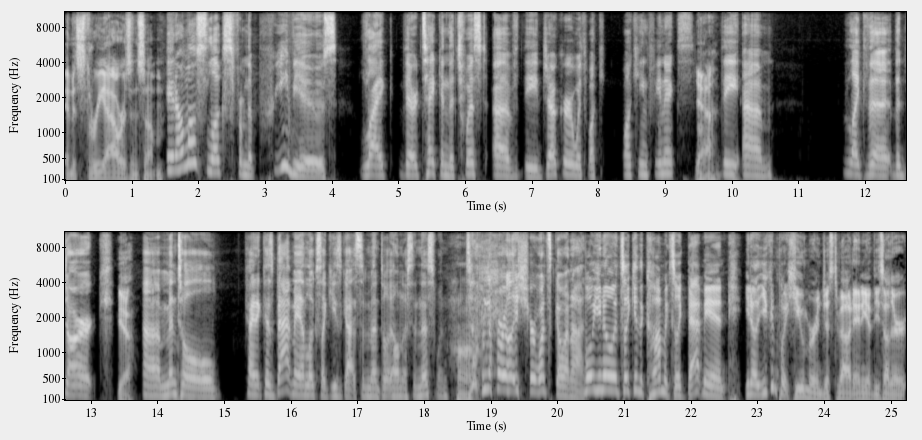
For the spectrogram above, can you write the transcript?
and it's three hours and something. It almost looks from the previews like they're taking the twist of the Joker with Joaqu- Joaquin Phoenix. Yeah. The um, like the the dark Yeah. uh, mental kind of because Batman looks like he's got some mental illness in this one. Huh. So I'm not really sure what's going on. Well, you know, it's like in the comics, like Batman, you know, you can put humor in just about any of these other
